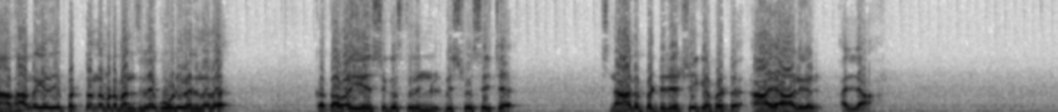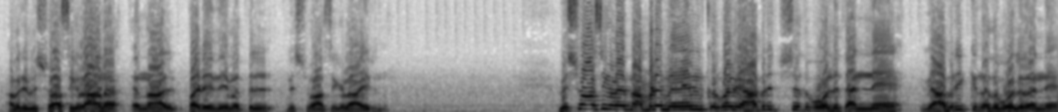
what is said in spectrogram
സാധാരണഗതിയിൽ പെട്ടെന്ന് നമ്മുടെ മനസ്സിലേക്ക് ഓടി വരുന്നത് കർത്താവ് യേശു ക്രിസ്തുവിൽ വിശ്വസിച്ച് സ്നാനപ്പെട്ട് രക്ഷിക്കപ്പെട്ട് ആയ ആളുകൾ അല്ല. അവർ വിശ്വാസികളാണ് എന്നാൽ പഴയ നിയമത്തിൽ വിശ്വാസികളായിരുന്നു. വിശ്വാസികളെ നമ്മുടെ മേൽ കൃപ വ്യാപരിച്ചതുപോലെ തന്നെ വ്യാപരിക്കുന്നത് പോലെ തന്നെ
